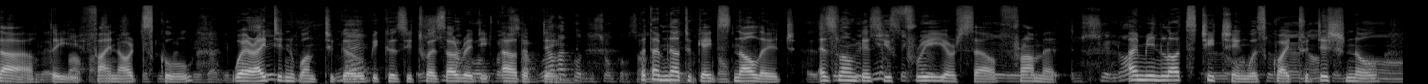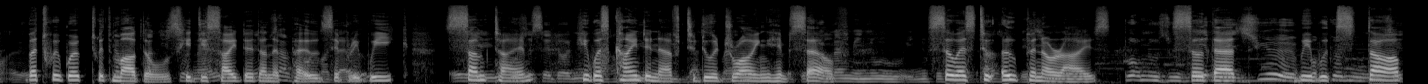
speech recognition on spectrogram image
Arts, the fine art school, where I didn't want to go because it was already out of date. But I'm not against knowledge as long as you free yourself from it. I mean, Lhote's teaching was quite traditional, but we worked with models. He decided on a pose every week. Sometimes he was kind enough to do a drawing himself so as to open our eyes, so that we would stop,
